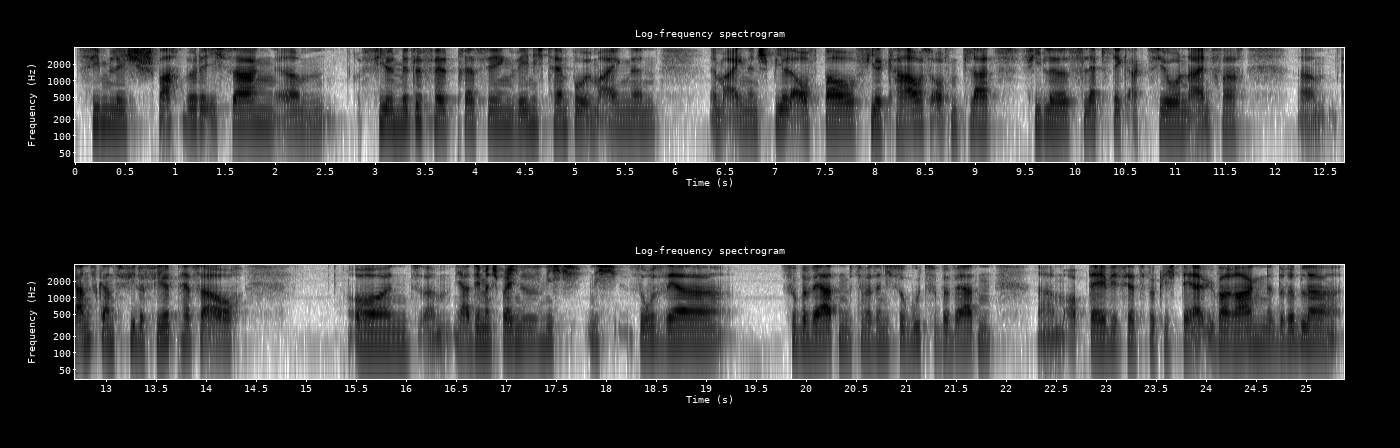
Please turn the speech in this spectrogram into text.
ziemlich schwach, würde ich sagen. Ähm, viel Mittelfeldpressing, wenig Tempo im eigenen, im eigenen Spielaufbau, viel Chaos auf dem Platz, viele Slapstick-Aktionen einfach, ähm, ganz, ganz viele Fehlpässe auch. Und ähm, ja, dementsprechend ist es nicht, nicht so sehr zu bewerten, beziehungsweise nicht so gut zu bewerten, ähm, ob Davies jetzt wirklich der überragende Dribbler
